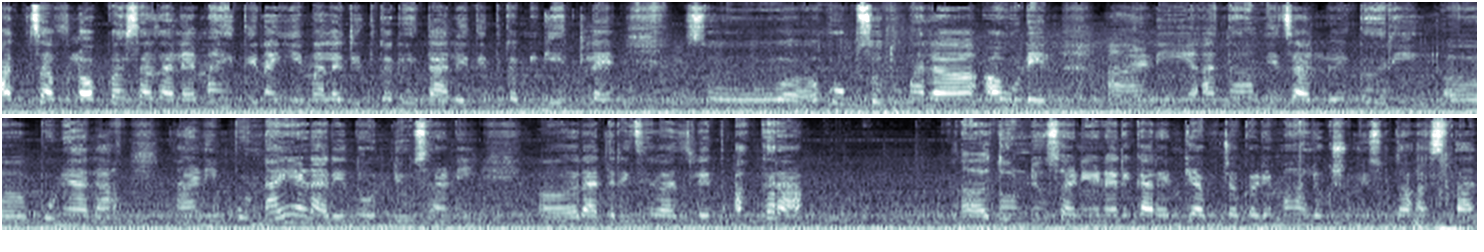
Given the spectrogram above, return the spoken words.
आजचा आहे माहिती नाही आहे मला जितकं घेता आलं आहे तितकं मी घेतलं आहे सो होप सो तुम्हाला आवडेल. आणि आता आम्ही चाललो आहे घरी पुण्याला. आणि पुन्हा येणार आहे दोन दिवसांनी. रात्रीचे वाजलेत अकरा. दोन दिवसांनी येणारे कारण की आमच्याकडे महालक्ष्मीसुद्धा असतात.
